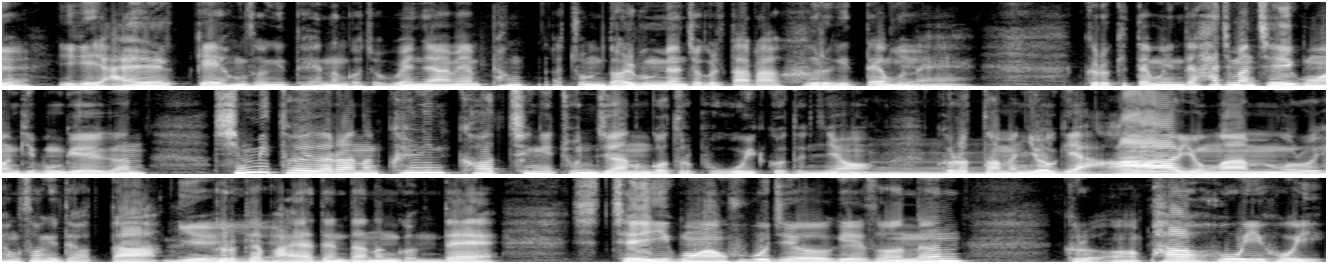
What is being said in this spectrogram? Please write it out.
예. 이게 얇게 형성이 되는 거죠. 왜냐하면 평, 좀 넓은 면적을 따라 흐르기 때문에 예. 그렇기 때문인데 하지만 제2공항 기본계획은 10m에 달하는 클링커층이 존재하는 것으로 보고 있거든요. 음. 그렇다면 여기 아 용암으로 형성이 되었다. 예, 그렇게 예. 봐야 된다는 건데 제2공항 후보 지역에서는 그, 어, 파호이호이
